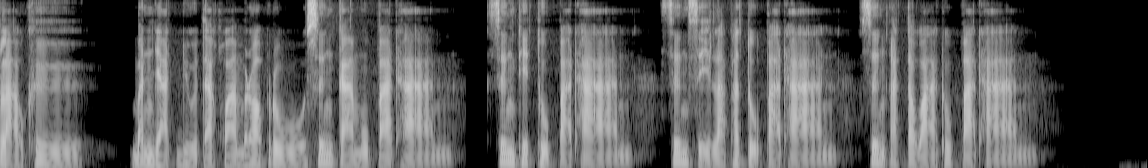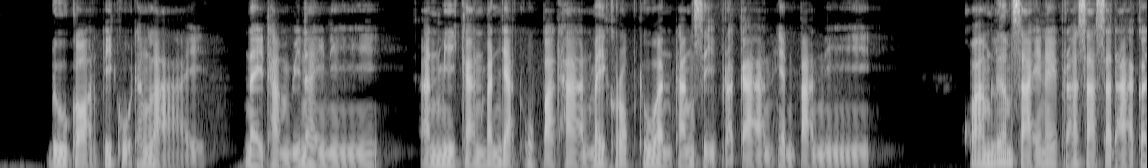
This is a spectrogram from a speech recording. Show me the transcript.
กล่าวคือ บัญญัติอยู่แต่ความรอบรู้ซึ่งกามุปาทาน ซึ่งทิฏฐุปาทาน ซึ่งศีลพัตุปาทาน ซึ่งอัตวาทุปาทาน ดูก่อนพิกุทั้งหลาย ในธรรมวินัยนี้ อันมีการบัญญัติอุปาทานไม่ครบถ้วนทั้งสี่ประการเห็นปานนี้ ความเลื่อมใสในพระศาสดาก็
